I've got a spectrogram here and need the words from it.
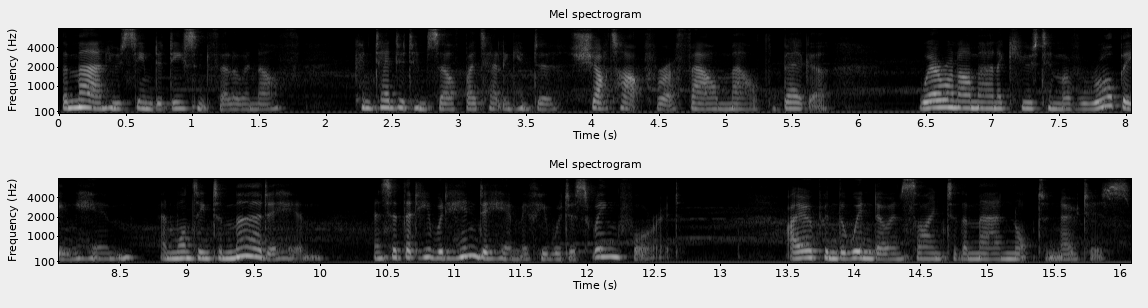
The man, who seemed a decent fellow enough, contented himself by telling him to shut up for a foul mouthed beggar, whereon our man accused him of robbing him and wanting to murder him, and said that he would hinder him if he were to swing for it. I opened the window and signed to the man not to notice,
